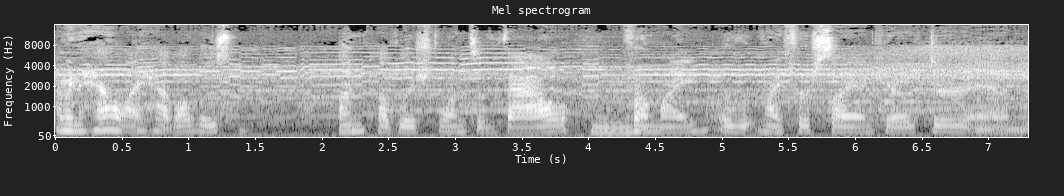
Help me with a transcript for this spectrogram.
I mean, hell, I have all those unpublished ones of Val Mhm. from my my first Scion character, and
